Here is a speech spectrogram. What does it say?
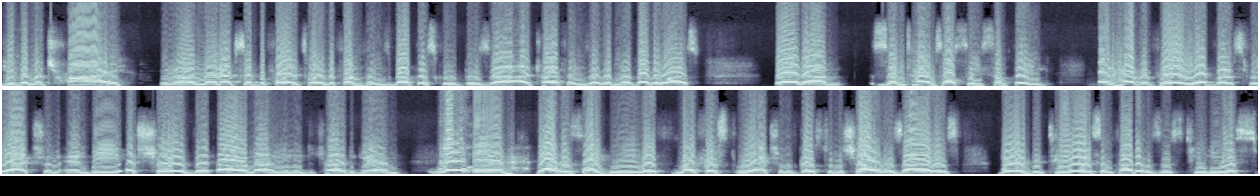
give them a try. You know, and then I've said before, it's one of the fun things about this group is uh, I try things I wouldn't have otherwise. But um, sometimes I'll see something and have a very adverse reaction and be assured that, oh no, you need to try it again. Well, And that was like me with my first reaction with Ghost in the Shell was I was bored to tears and thought it was this tedious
